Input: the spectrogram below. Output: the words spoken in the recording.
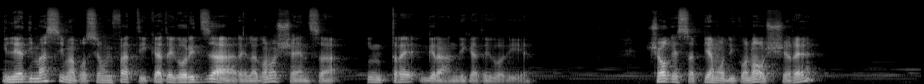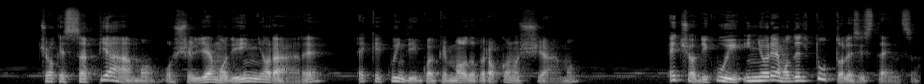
In linea di massima possiamo infatti categorizzare la conoscenza in tre grandi categorie. Ciò che sappiamo di conoscere, ciò che sappiamo o scegliamo di ignorare e che quindi in qualche modo però conosciamo, è ciò di cui ignoriamo del tutto l'esistenza.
